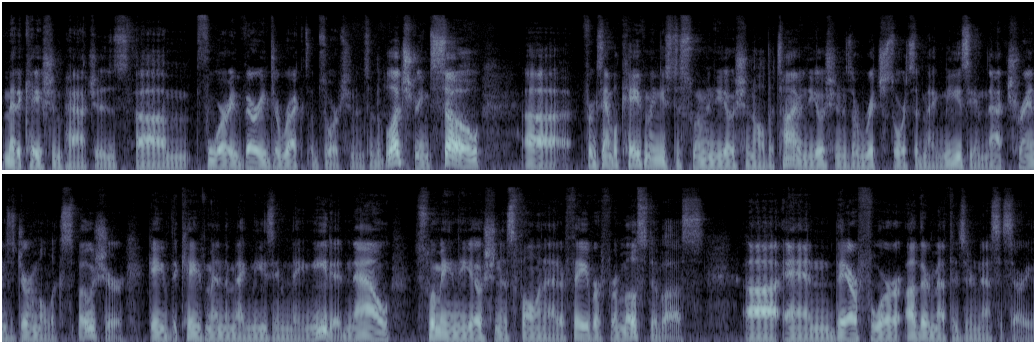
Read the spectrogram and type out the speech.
medication patches um, for a very direct absorption into the bloodstream. So, uh, for example, cavemen used to swim in the ocean all the time, and the ocean is a rich source of magnesium. That transdermal exposure gave the cavemen the magnesium they needed. Now, swimming in the ocean has fallen out of favor for most of us. Uh, and therefore other methods are necessary.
